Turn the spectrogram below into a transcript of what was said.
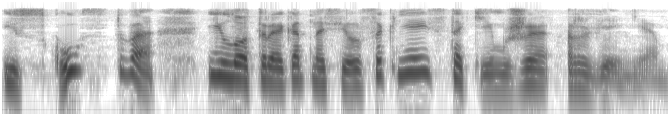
искусство, и Лотрек относился к ней с таким же рвением.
